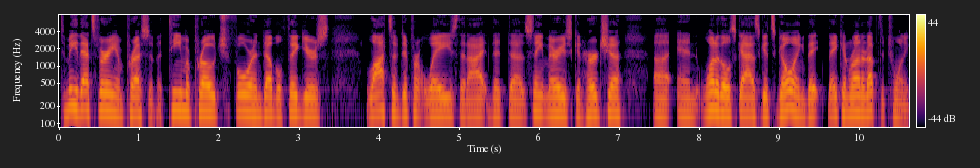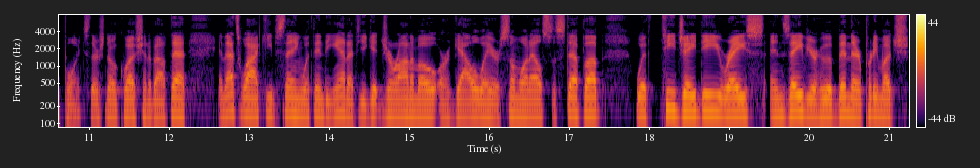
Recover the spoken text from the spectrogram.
to me, that's very impressive. A team approach, four in double figures lots of different ways that I that uh, St. Mary's can hurt you. Uh, and one of those guys gets going, they they can run it up to 20 points. There's no question about that. And that's why I keep saying with Indiana, if you get Geronimo or Galloway or someone else to step up with TJD, Race, and Xavier, who have been there pretty much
